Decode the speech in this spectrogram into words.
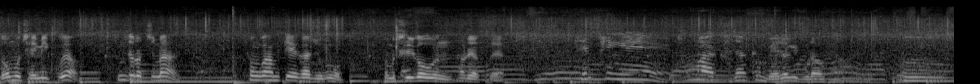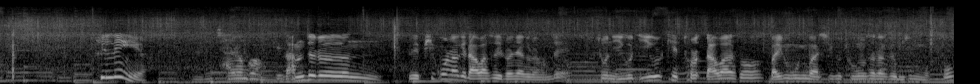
너무 재밌고요. 힘들었지만 형과 함께 해가지고 너무 즐거운 하루였어요. 캠핑의 정말 가장 큰 매력이 뭐라고 생각하세요? 힐링이에요. 자연과 함께. 남들은 왜 피곤하게 나와서 이러냐 그러는데 저는 이거 이렇게 더- 나와서 맑은 공기 마시고 좋은 사람과 음식 먹고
